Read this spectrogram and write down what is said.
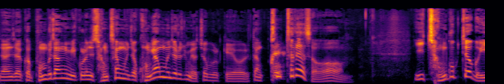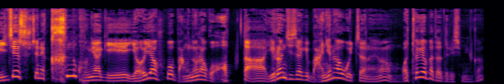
자, 이제 그 본부장님 이끌는 정책 문제, 공약 문제를 좀 여쭤볼게요. 일단 큰 네. 틀에서 이 전국적 의제 수준의 큰 공약이 여야 후보 막론하고 없다 이런 지적이 많이 나오고 있잖아요. 어떻게 받아들이십니까?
